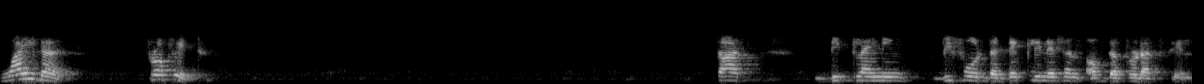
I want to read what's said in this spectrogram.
why does profit starts declining before the declination of the product sale.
